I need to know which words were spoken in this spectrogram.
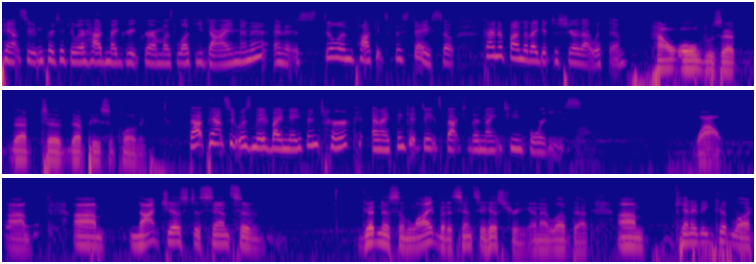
pantsuit in particular had my great grandma's lucky dime in it, and it is still in the pocket to this day. So, kind of fun that I get to share that with them. How old was that, that, uh, that piece of clothing? That pantsuit was made by Nathan Turk, and I think it dates back to the 1940s. Wow. Um, um, not just a sense of goodness and light, but a sense of history, and I love that. Um, Kennedy, good luck.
